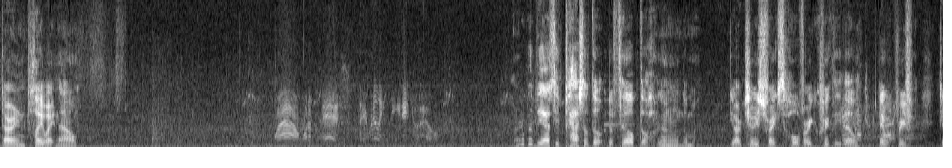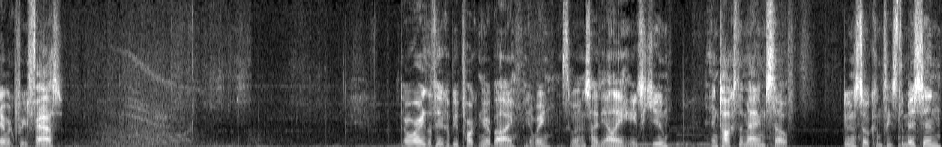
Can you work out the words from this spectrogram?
that are in play right now. Wow, what a mess. They really needed your help. I wonder if they actually passed up the the fill up the, you know, the the artillery strikes hole very quickly though. They work pretty they work pretty fast. Don't worry, the vehicle will be parked nearby. Anyway, let's go inside the LA HQ and talk to the man himself. Doing so completes the mission.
